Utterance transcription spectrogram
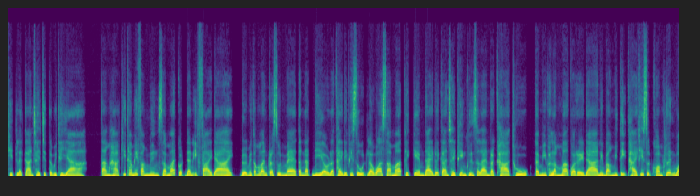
คิดและการใช้จิตวิทยา ต่างหากที่ทำให้ฝั่งหนึ่งสามารถกดดันอีกฝ่ายได้ โดยไม่ต้องลั่นกระสุนแม้แต่นัดเดียวและไทยได้พิสูจน์แล้วว่าสามารถพลิกเกมได้ด้วยการใช้เพียงผืนสแลนราคาถูก แต่มีพลังมากกว่าเรดาร์ในบางมิติท้ายที่สุดความเคลื่อนไหว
